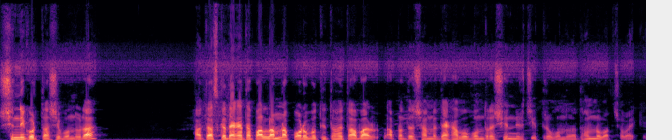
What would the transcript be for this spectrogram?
সিন্নি করতে আসে বন্ধুরা। হয়তো আজকে দেখাতে পারলাম না, পরবর্তীতে হয়তো আবার আপনাদের সামনে দেখাবো বন্ধুরা, সিন্নির চিত্র বন্ধুরা। ধন্যবাদ সবাইকে।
